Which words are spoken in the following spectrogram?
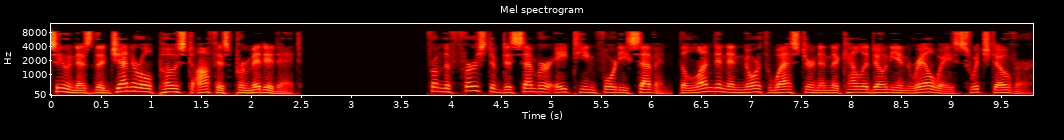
soon as the General Post Office permitted it. From 1 December 1847, the London and North Western and the Caledonian Railways switched over.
